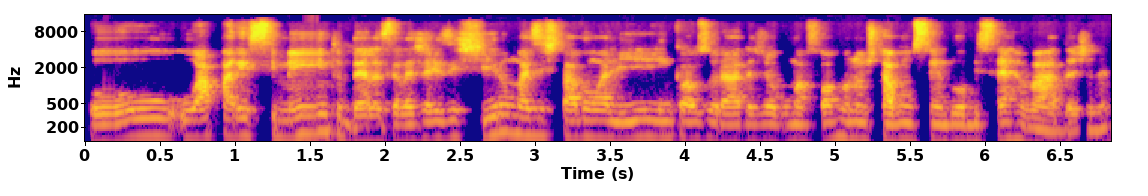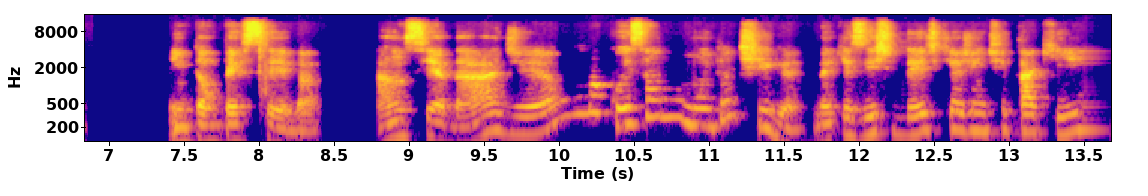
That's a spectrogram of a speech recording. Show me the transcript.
ou o aparecimento delas, elas já existiram, mas estavam ali enclausuradas de alguma forma, não estavam sendo observadas, né? Então, perceba, a ansiedade é uma coisa muito antiga, né? Que existe desde que a gente está aqui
